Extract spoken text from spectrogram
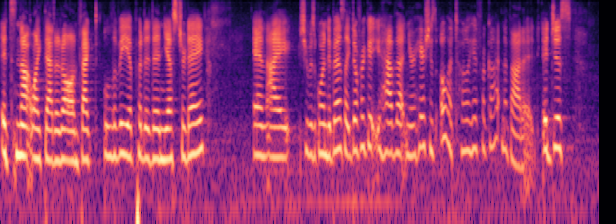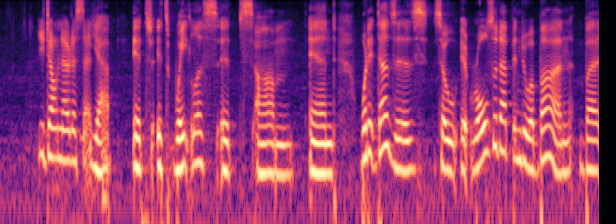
It's not like that at all. In fact, Olivia put it in yesterday, and I she was going to bed. I was like, "Don't forget you have that in your hair." She's, "Oh, I totally had forgotten about it." It just you don't notice it. Yeah, it's it's weightless. It's um and what it does is so it rolls it up into a bun, but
